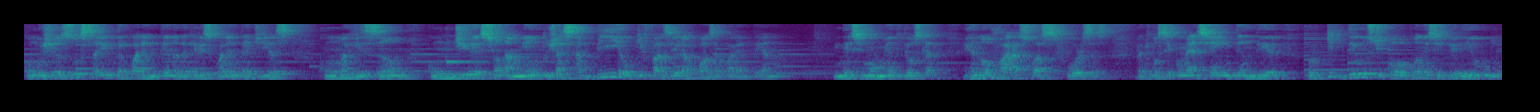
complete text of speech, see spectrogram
como Jesus saiu da quarentena daqueles 40 dias, com uma visão, com um direcionamento, já sabia o que fazer após a quarentena. Nesse momento Deus quer renovar as suas forças para que você comece a entender por que Deus te colocou nesse período.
